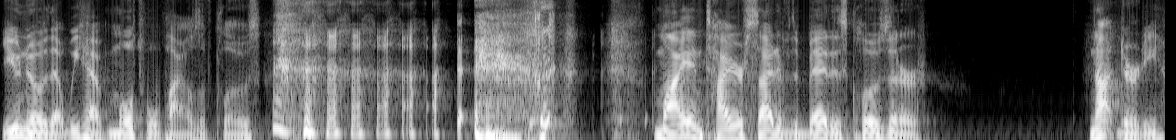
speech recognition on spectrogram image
you know that we have multiple piles of clothes. My entire side of the bed is clothes that are not dirty,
